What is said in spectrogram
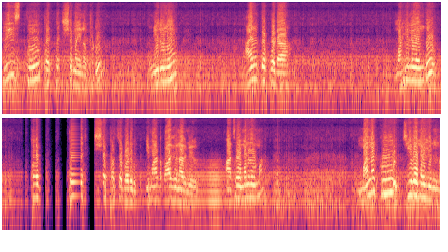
క్రీస్తు ప్రత్యక్షమైనప్పుడు మీరును ఆయనతో కూడా మహిమయందు ప్రత్యక్షపరచబడు. ఈ మాట బాగా వినాలి మీరు. ఆ చదవమన్నదమ్మా మనకు జీవమయ్యున్న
